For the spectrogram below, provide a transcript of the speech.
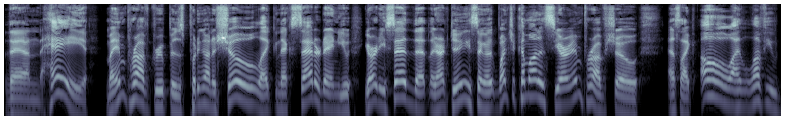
than hey my improv group is putting on a show like next Saturday and you you already said that they aren't doing anything why don't you come on and see our improv show and it's like, oh, I love you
